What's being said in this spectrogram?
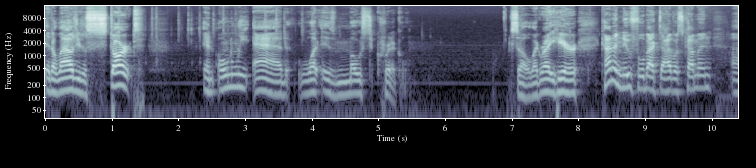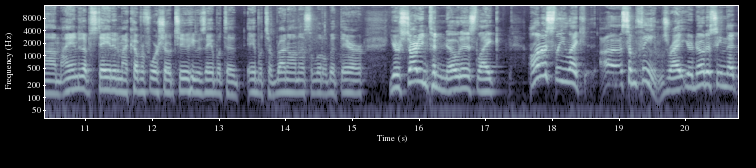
it allows you to start and only add what is most critical. So, like right here, kind of new fullback dive was coming. Um, I ended up staying in my cover four show too. He was able to able to run on us a little bit there. You're starting to notice, like honestly, like uh, some themes, right? You're noticing that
